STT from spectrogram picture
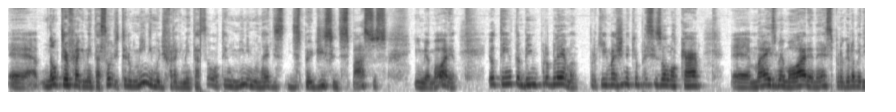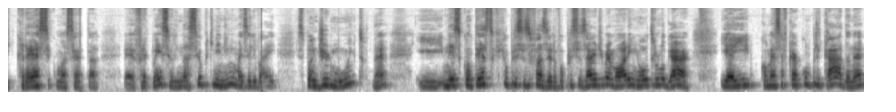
é, não ter fragmentação, de ter o um mínimo de fragmentação, ou ter um mínimo né, de desperdício de espaços em memória, eu tenho também um problema, porque imagina que eu preciso alocar é, mais memória, né, esse programa ele cresce com uma certa é, frequência, ele nasceu pequenininho, mas ele vai expandir muito, né? E nesse contexto, o que eu preciso fazer? Eu vou precisar de memória em outro lugar. E aí começa a ficar complicado né?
